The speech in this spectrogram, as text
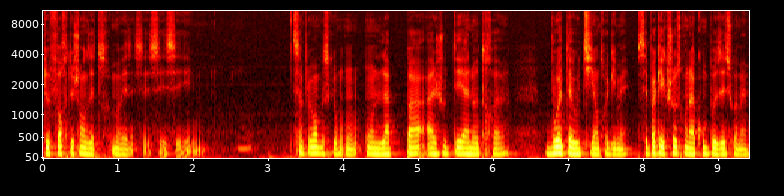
de fortes chances d'être mauvaise. C'est simplement parce qu'on ne l'a pas ajouté à notre euh, boîte à outils, entre guillemets. C'est pas quelque chose qu'on a composé soi-même.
